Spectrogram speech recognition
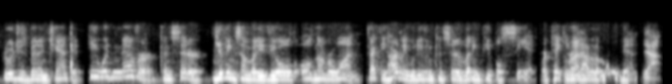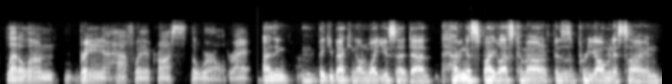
Scrooge has been enchanted. He would never consider giving somebody the old old number one. In fact, he hardly would even consider letting people see it or taking Right. it out of the money bin. Yeah, let alone bringing it halfway across the world, right? I think piggybacking on what you said, Dad, having a spyglass come out is a pretty ominous sign.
